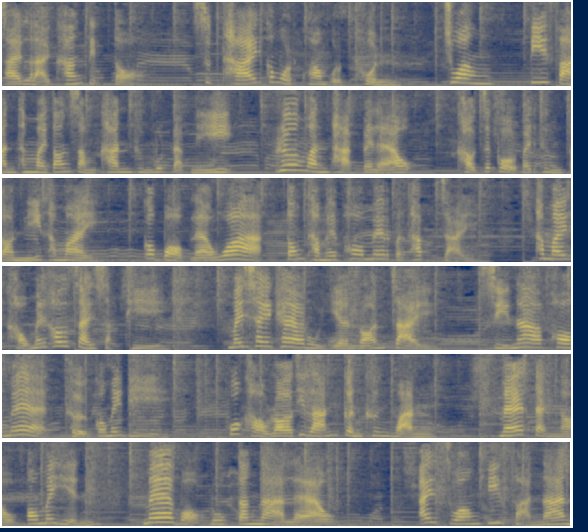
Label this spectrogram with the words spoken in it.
สายหลายครั้งติดต่อ สุดท้ายก็หมดความอดทน จวง ปีฟานทำไมตอนสำคัญถึงหลุดแบบนี้ เรื่องมันผ่านไปแล้ว เขาจะโกรธไปถึงตอนนี้ทำไม ก็บอกแล้วว่าต้องทำให้พ่อแม่ประทับใจทำไมเขาไม่เข้าใจสักที ไม่ใช่แค่รูเยียนร้อนใจ สีหน้าพ่อแม่เธอก็ไม่ดี พวกเขารอที่ร้านเกินครึ่งวัน แม้แต่เงาก็ไม่เห็น แม่บอกลูกตั้งนานแล้ว ไอ้จวงปีฝานนั่น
